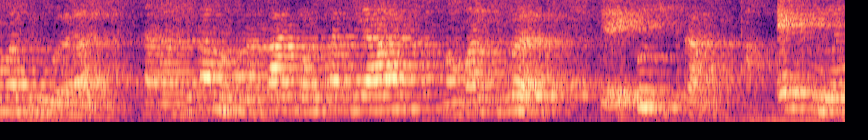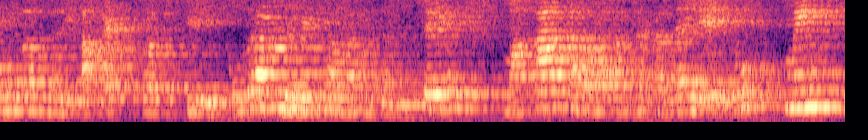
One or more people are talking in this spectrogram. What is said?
nomor dua uh, kita menggunakan konsep yang nomor dua yaitu jika x nilai mutlak dari ax plus b kurang dari sama dengan c maka cara mengerjakannya yaitu min c.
